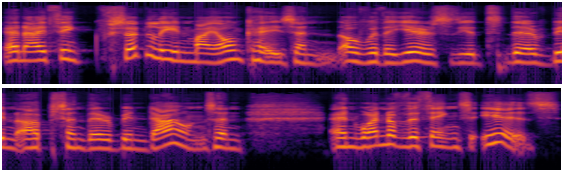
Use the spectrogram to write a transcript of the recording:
And I think certainly in my own case and over the years, there have been ups and there have been downs. And and one of the things is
